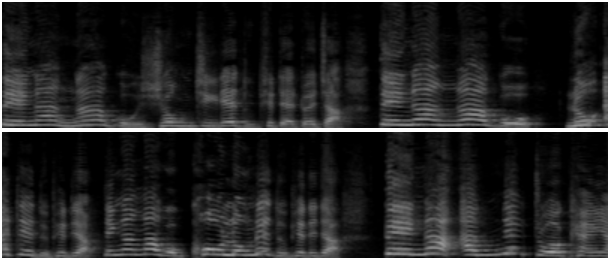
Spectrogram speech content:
တင်ကငါ့ကိုယုံကြည်တဲ့သူဖြစ်တဲ့အတွက်ကြောင့်တင်ကငါ့ကိုလိုအပ်တဲ့သူဖြစ်တဲ့တင်ကငါ့ကိုခိုလုံတဲ့သူဖြစ်တဲ့ကြောင့်တင်ကအမျက်တော်ခံရ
